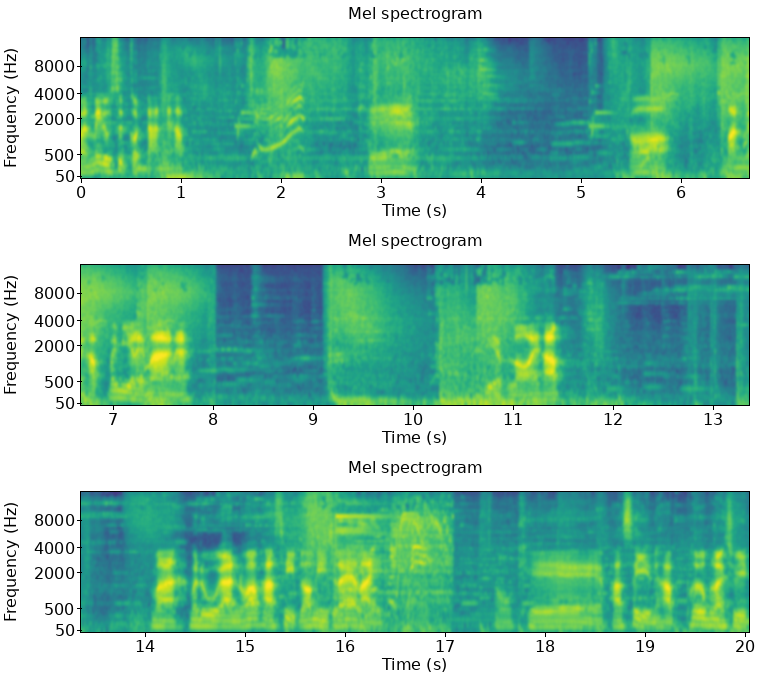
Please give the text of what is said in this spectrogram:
มันไม่รู้สึกกดดันนะครับ ก็ฟันไปครับ ไม่มีอะไรมากนะ เรียบร้อยครับ มามาดูกันว่าพาสซีฟรอบนี้จะได้อะไร โอเค พาสซีฟนะครับ เพิ่มพลังชีวิต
